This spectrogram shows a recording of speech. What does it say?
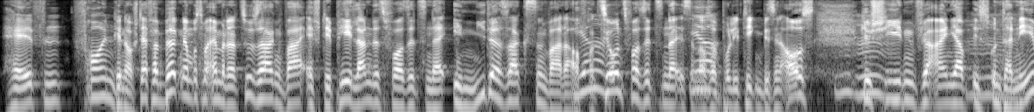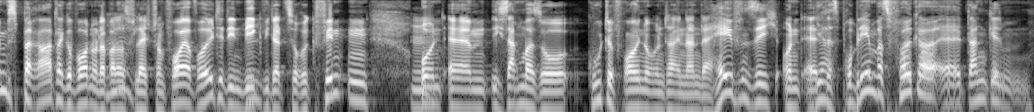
helfen Freunden. Genau, Stefan Birkner, muss man einmal dazu sagen, war FDP-Landesvorsitzender in Niedersachsen, war da auch Ja. Fraktionsvorsitzender, ist dann Ja. aus der Politik ein bisschen ausgeschieden für ein Jahr, ist Unternehmensberater geworden oder war das vielleicht schon vorher, wollte den Weg wieder zurückfinden und ähm, ich sag mal so, gute Freunde untereinander helfen sich und äh, Ja. das Problem, was Volker äh, dann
